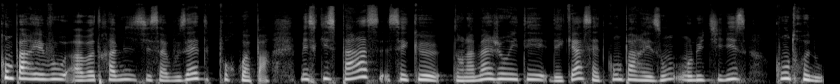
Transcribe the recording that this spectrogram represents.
comparez-vous à votre ami si ça vous aide, pourquoi pas. Mais ce qui se passe, c'est que dans la majorité des cas, cette comparaison, on l'utilise contre nous.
